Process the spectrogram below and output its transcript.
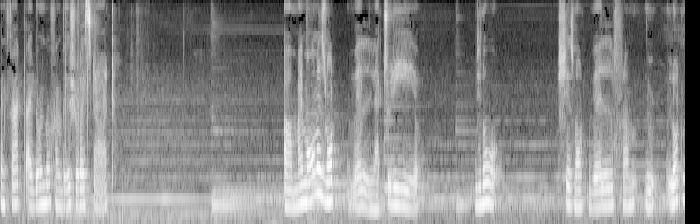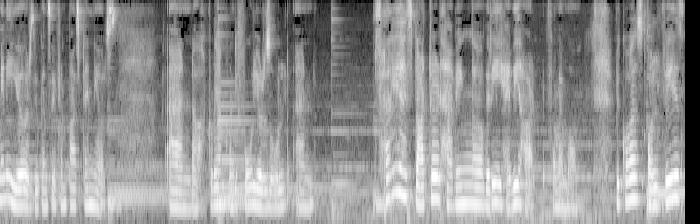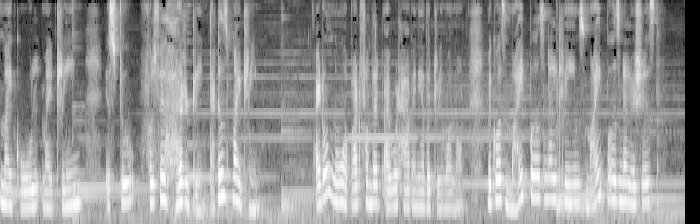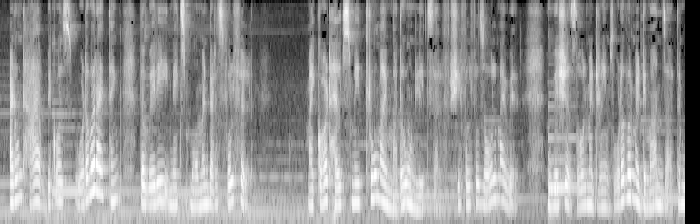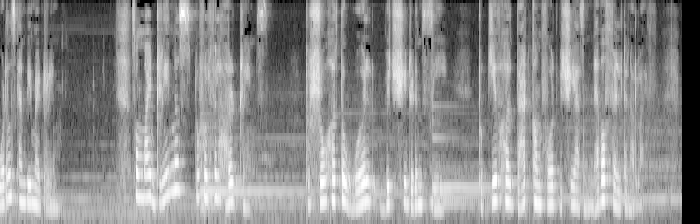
In fact, I don't know from where should I start. Uh, my mom is not well. Actually, you know, she is not well from lot many years. You can say from past ten years. And uh, today I'm 24 years old, and suddenly I started having a very heavy heart for my mom because always my goal, my dream is to fulfill her dream. That is my dream. I don't know apart from that I would have any other dream or not because my personal dreams, my personal wishes, I don't have because whatever I think, the very next moment that is fulfilled. My God helps me through my mother only itself. She fulfills all my wishes, all my dreams, whatever my demands are. Then what else can be my dream? So, my dream is to fulfill her dreams, to show her the world which she didn't see, to give her that comfort which she has never felt in her life,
